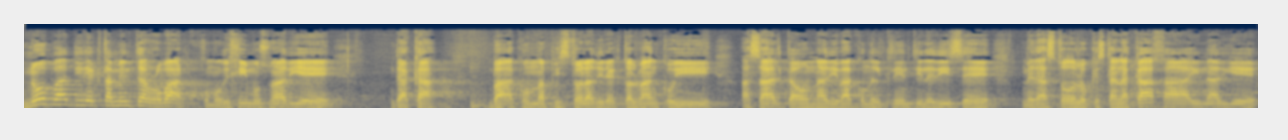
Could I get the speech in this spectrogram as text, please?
no va directamente a robar, como dijimos, nadie de acá va con una pistola directo al banco y asalta o nadie va con el cliente y le dice me das todo lo que está en la caja y nadie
